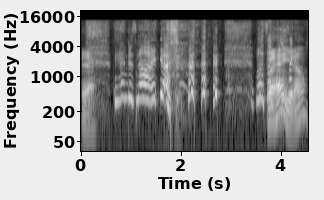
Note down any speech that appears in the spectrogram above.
yeah. The end is nigh. Yes. well, it's But like, hey, it's you like- know,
